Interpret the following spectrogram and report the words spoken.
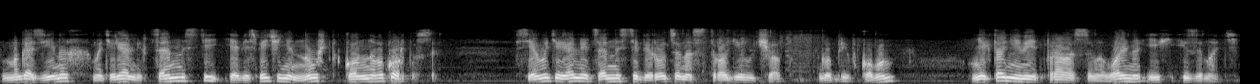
в магазинах материальных ценностей и обеспечения нужд конного корпуса. Все материальные ценности берутся на строгий учет Гобревкомом, никто не имеет права самовольно их изымать.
